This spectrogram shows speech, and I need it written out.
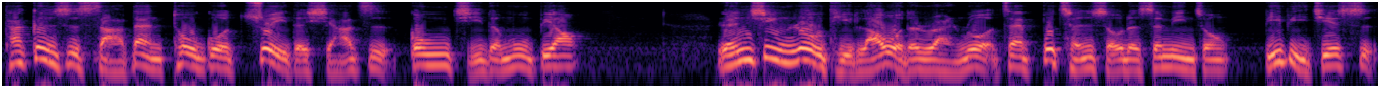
它更是撒旦透过罪的辖制攻击的目标。人性、肉体、老我的软弱，在不成熟的生命中比比皆是。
